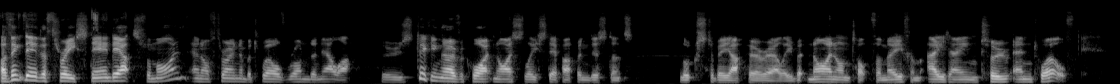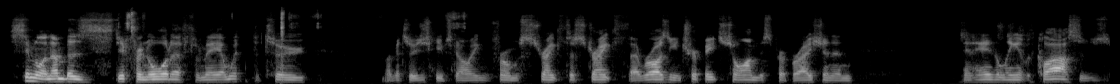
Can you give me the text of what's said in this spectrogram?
I think they're the three standouts for mine, and I've thrown number 12, Rondinella, who's ticking over quite nicely, step up in distance, looks to be up her alley. But nine on top for me from 18, 2, and 12. Similar numbers, different order for me. I'm with the two. Two just keeps going from strength to strength, uh, rising in trip each time. This preparation and and handling it with class was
